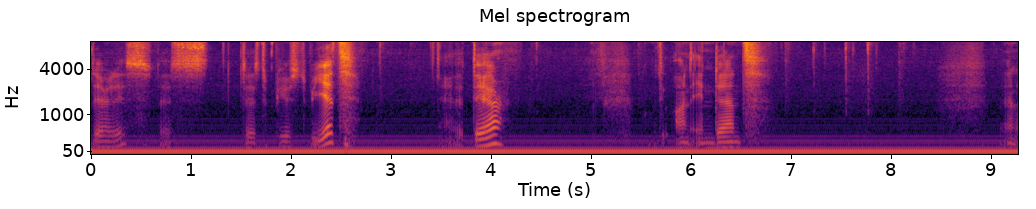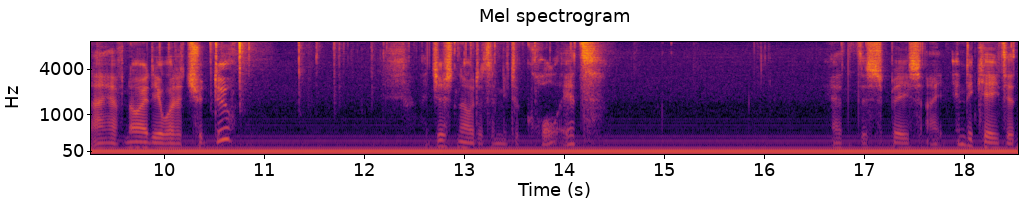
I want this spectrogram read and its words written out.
there it is. That's just appears to be it. Add it there. To unindent. And I have no idea what it should do. I just know that I need to call it. At the space I indicated.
